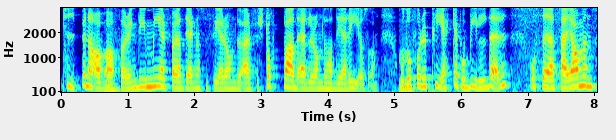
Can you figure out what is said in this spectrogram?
typerna av avföring, det är mer för att diagnostisera om du är förstoppad eller om du har diarré och så. Och då får du peka på bilder och säga så här, ja men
